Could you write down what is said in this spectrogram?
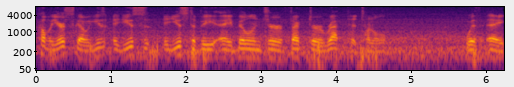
a couple years ago, it used, it used to, it used to be a Belanger Vector Rapid tunnel. With a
